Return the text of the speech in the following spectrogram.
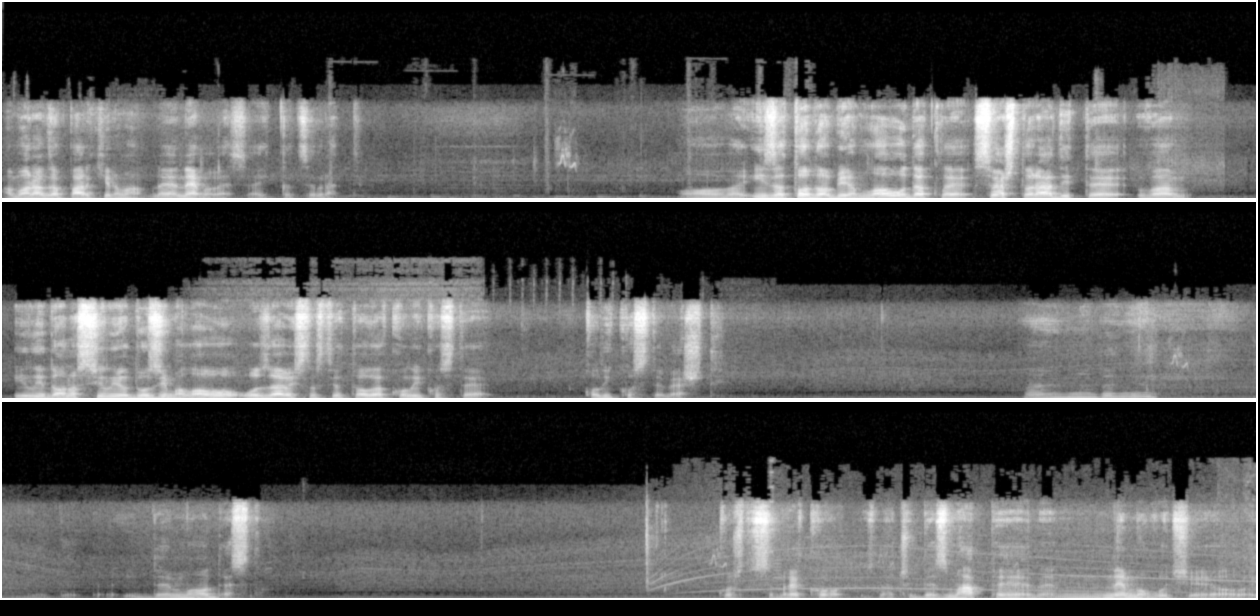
A moram ga parkiram, a ne, nema veze, aj kad se vratim. Ovaj, I za to dobijam lovu, dakle, sve što radite vam ili donosi ili oduzima lovu, u zavisnosti od toga koliko ste, koliko ste vešti. Idemo desno. Ko što sam rekao, znači bez mape ne, nemoguće je ovaj,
